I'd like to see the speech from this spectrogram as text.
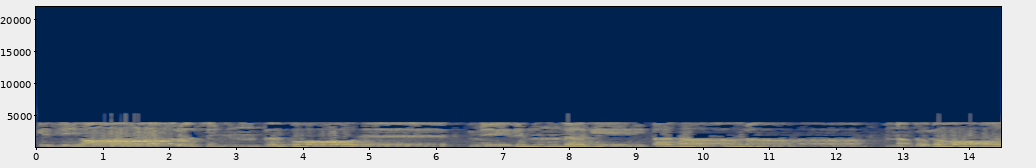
کسی اور سمت کو ہے۔ میری زندگی کا دھارا نہ گلوں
